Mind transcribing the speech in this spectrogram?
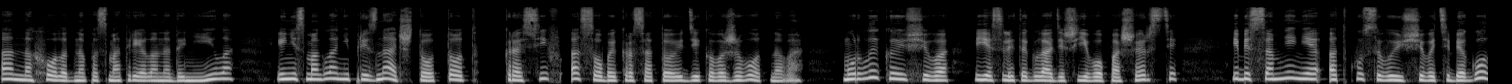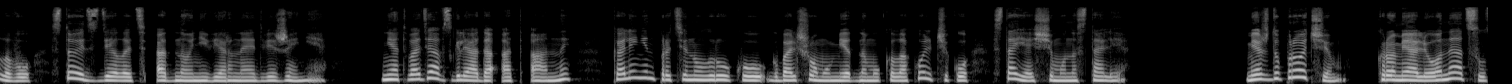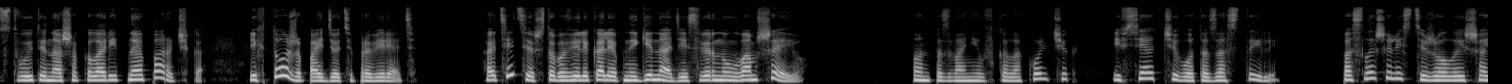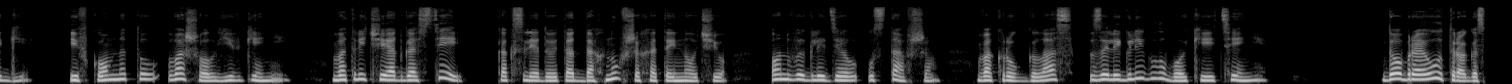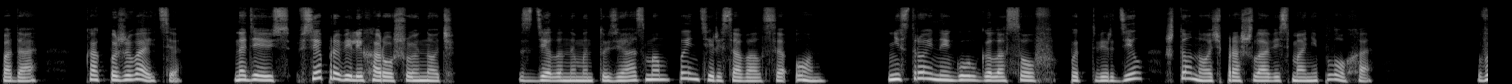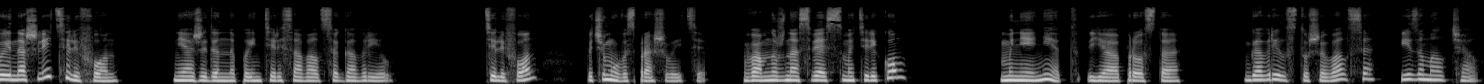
Анна холодно посмотрела на Даниила и не смогла не признать, что тот красив особой красотой дикого животного, мурлыкающего, если ты гладишь его по шерсти — и без сомнения откусывающего тебе голову стоит сделать одно неверное движение. Не отводя взгляда от Анны, Калинин протянул руку к большому медному колокольчику, стоящему на столе. «Между прочим, кроме Алены отсутствует и наша колоритная парочка. Их тоже пойдете проверять. Хотите, чтобы великолепный Геннадий свернул вам шею?» Он позвонил в колокольчик, и все от чего-то застыли. Послышались тяжелые шаги, и в комнату вошел Евгений. В отличие от гостей, как следует отдохнувших этой ночью, он выглядел уставшим. Вокруг глаз залегли глубокие тени. «Доброе утро, господа! Как поживаете? Надеюсь, все провели хорошую ночь?» Сделанным энтузиазмом поинтересовался он. Нестройный гул голосов подтвердил, что ночь прошла весьма неплохо. «Вы нашли телефон?» — неожиданно поинтересовался Гаврил. «Телефон? Почему вы спрашиваете? Вам нужна связь с материком?» «Мне нет, я просто...» Гаврил стушевался и замолчал.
